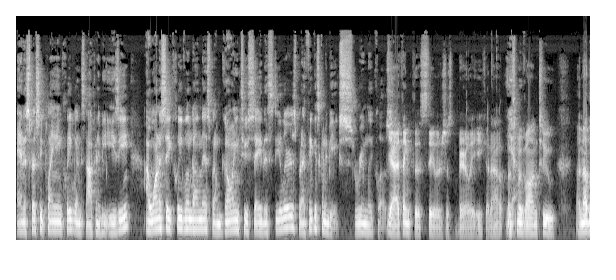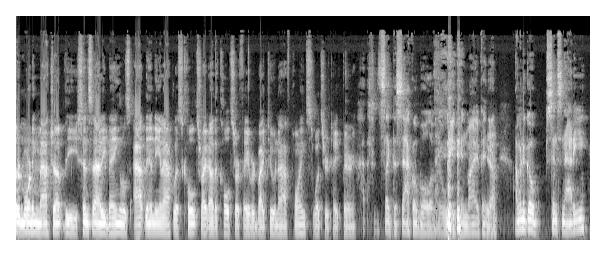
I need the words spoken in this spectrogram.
and especially playing in Cleveland, it's not going to be easy. I want to say Cleveland on this, but I'm going to say the Steelers, but I think it's going to be extremely close. Yeah, I think the Steelers just barely eke it out. Let's Yeah. move on to another morning matchup: the Cincinnati Bengals at the Indianapolis Colts. Right now, the Colts are favored by two and a half points. What's your take, Barry? It's like the Sacco Bowl of the week, in my opinion. Yeah. I'm going to go Cincinnati.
